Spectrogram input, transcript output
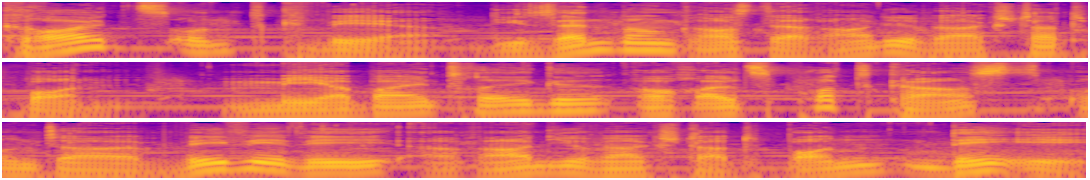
Kreuz und quer, die Sendung aus der Radiowerkstatt Bonn. Mehr Beiträge auch als Podcast unter www.radiowerkstattbonn.de.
